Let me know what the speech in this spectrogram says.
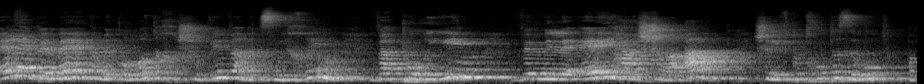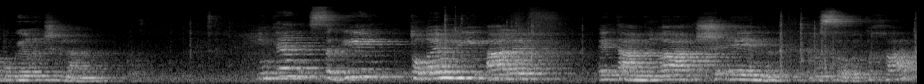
אלה באמת המקומות החשובים והמצמיחים והפוריים ומלאי ההשראה של התפתחות הזהות הבוגרת שלנו. אם כן, שגיא תורם לי א', את האמירה שאין מסורת אחת,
